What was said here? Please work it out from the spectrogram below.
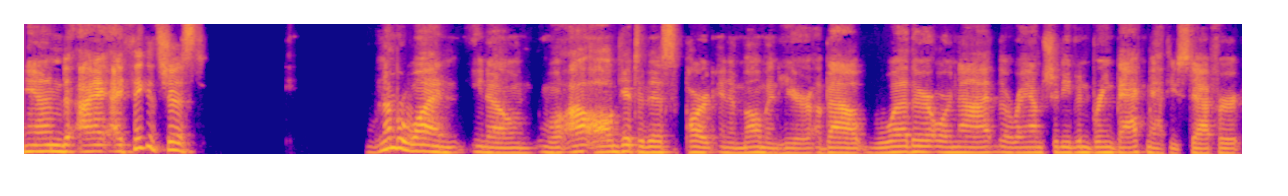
And I, I think it's just number one, you know, well, I'll, I'll, get to this part in a moment here about whether or not the Rams should even bring back Matthew Stafford.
